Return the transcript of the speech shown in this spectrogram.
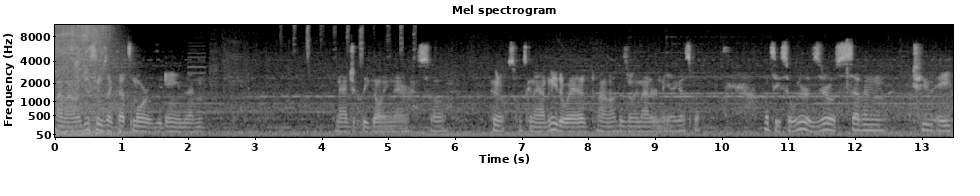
I don't know, it just seems like that's more of the game than magically going there, so who knows what's going to happen. Either way, I, don't know, it doesn't really matter to me, I guess, but let's see, so we were at 0728,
